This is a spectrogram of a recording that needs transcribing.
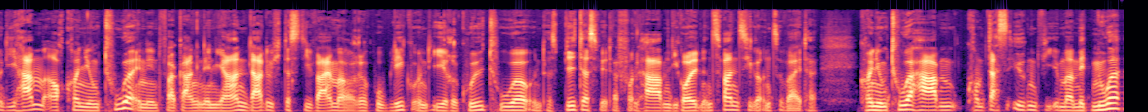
und die haben auch Konjunktur in den vergangenen Jahren, dadurch, dass die Weimarer Republik und ihre Kultur und das Bild, das wir davon haben, die goldenen Zwanziger und so weiter, Konjunktur haben, kommt das irgendwie immer mit. Nur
